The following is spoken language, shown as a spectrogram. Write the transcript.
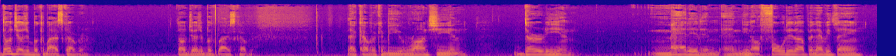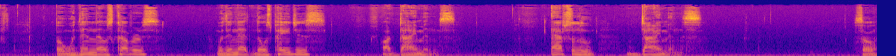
don't judge a book by its cover. Don't judge a book by its cover. That cover can be raunchy and dirty and matted and and you know folded up and everything. But within those covers, within that those pages, are diamonds absolute diamonds. So,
